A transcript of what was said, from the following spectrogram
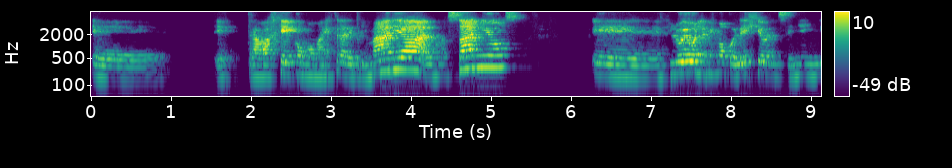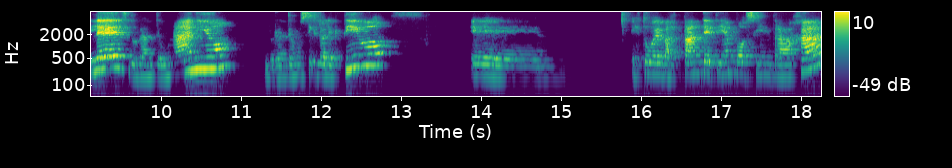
Eh, eh, trabajé como maestra de primaria algunos años. Eh, luego en el mismo colegio enseñé inglés durante un año, durante un ciclo lectivo. Eh, estuve bastante tiempo sin trabajar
